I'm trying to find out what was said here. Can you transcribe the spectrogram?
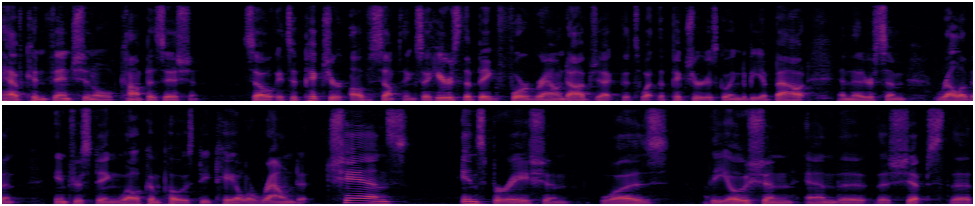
have conventional composition. So it's a picture of something. So here's the big foreground object. That's what the picture is going to be about. And there's some relevant, interesting, well composed detail around it. Chan's inspiration was the ocean and the, the ships that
